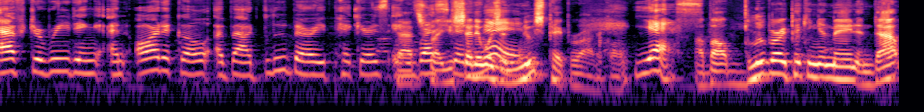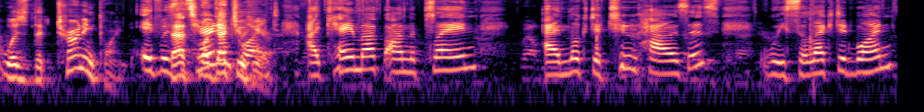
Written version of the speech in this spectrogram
after reading an article about blueberry pickers in That's Western right. You said it was a newspaper article Yes. about blueberry picking in Maine, and that was the turning point. It was That's the what got you point. here. I came up on the plane and looked at two houses. We selected one.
